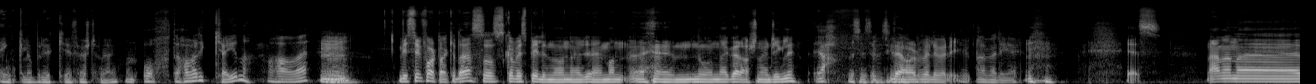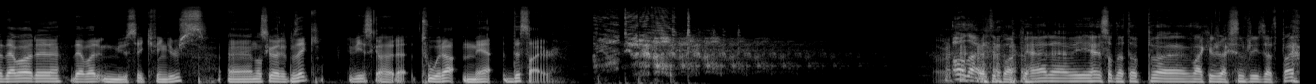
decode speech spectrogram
enkel å bruke i første omgang, men åh, det har vært gøy da, å ha det der. Mm. Hvis vi får tak i det, så skal vi spille noen, man, noen Garasjen-jingler. Ja, det syns jeg vi skal Det har vært veldig veldig kult. Det er veldig gøy. Yes. Nei, men det var, det var Music Fingers. Eh, nå skal vi høre litt musikk. Vi skal høre Tora med 'Desire'. Og da er vi tilbake her. Eh, Vi så nettopp eh, Michael Jackson fly jetpack.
